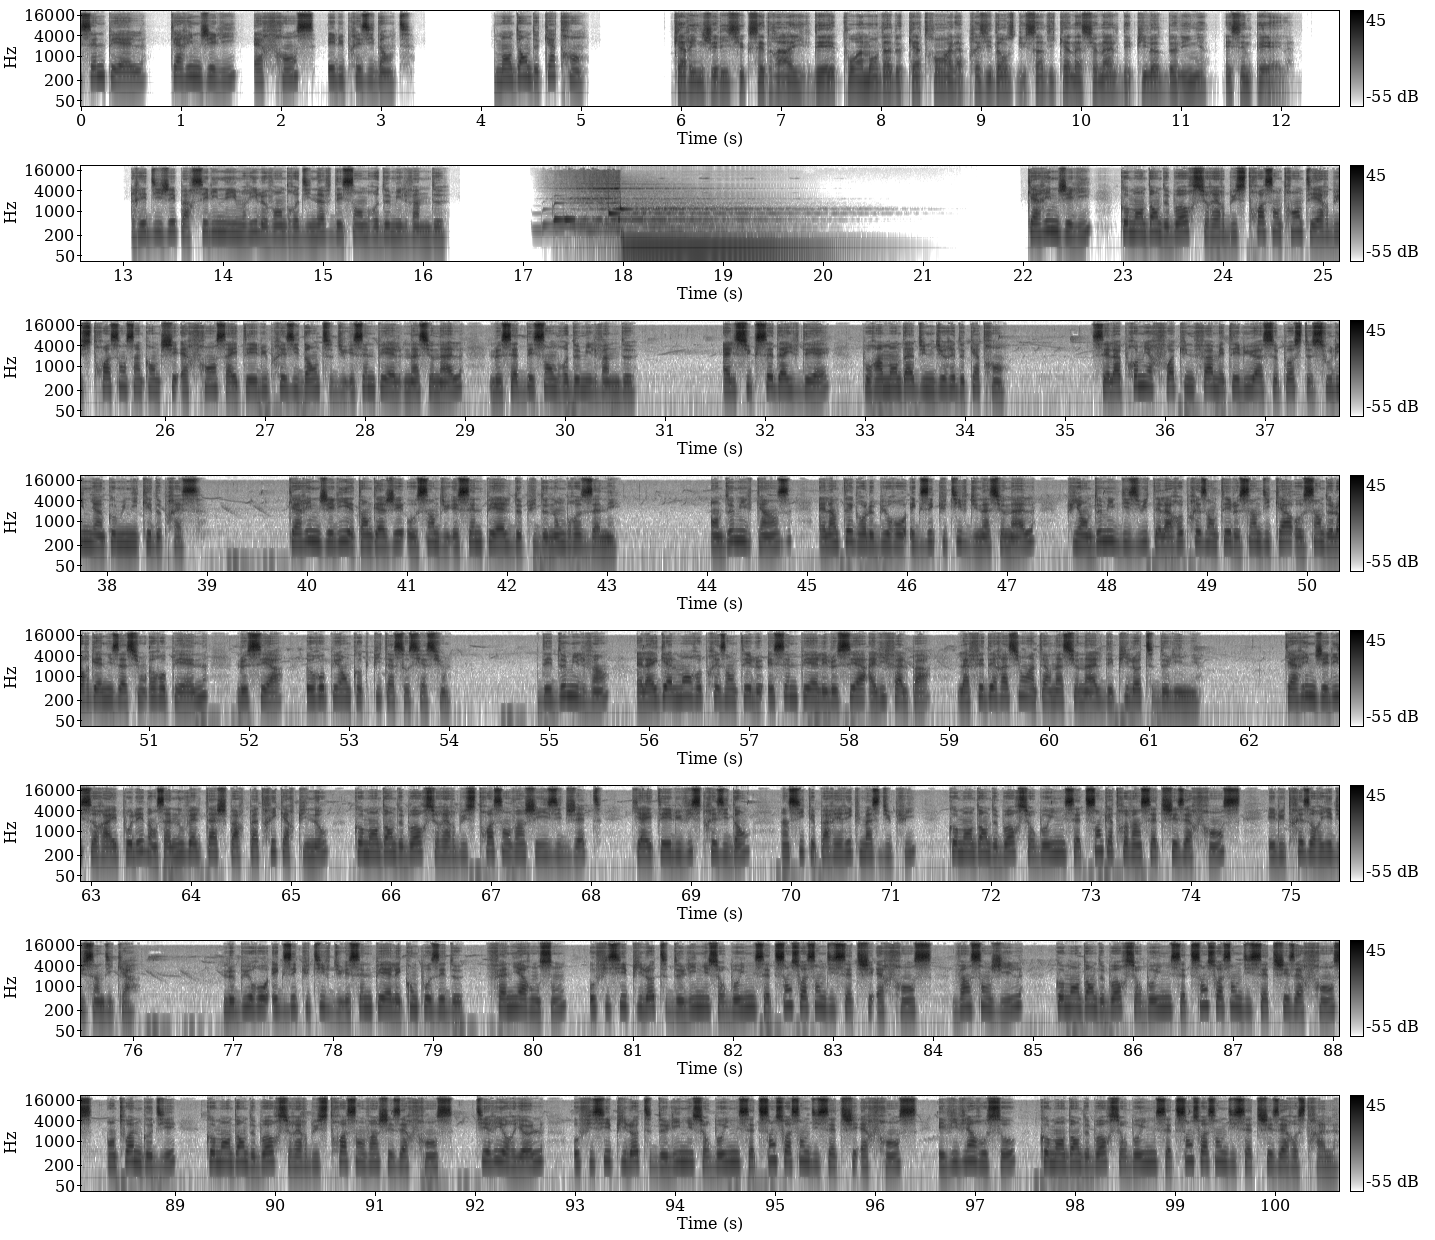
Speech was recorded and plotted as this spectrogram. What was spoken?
SNPL, Karine Gély, Air France, élue présidente. Mandant de 4 ans. Karine Gély succédera à Yves Déhay pour un mandat de 4 ans à la présidence du syndicat national des pilotes de ligne, SNPL. Rédigé par Céline Imri le vendredi 9 décembre 2022. Karine Gély, commandant de bord sur Airbus 330 et Airbus 350 chez Air France, a été élue présidente du SNPL national le 7 décembre 2022. Elle succède à Yves Déhay pour un mandat d'une durée de 4 ans. C'est la première fois qu'une femme est élue à ce poste, souligne un communiqué de presse. Karine Gély est engagée au sein du SNPL depuis de nombreuses années. En 2015, elle intègre le bureau exécutif du National, puis en 2018 elle a représenté le syndicat au sein de l'organisation européenne, le CA, European Cockpit Association. Dès 2020, elle a également représenté le SNPL et le CA à l'IFALPA, la Fédération internationale des pilotes de ligne. Karine Gély sera épaulée dans sa nouvelle tâche par Patrick Arpino, commandant de bord sur Airbus 320 chez EasyJet, qui a été élu vice-président, ainsi que par Éric Mas-Dupuis, commandant de bord sur Boeing 787 chez Air France, élu trésorier du syndicat. Le bureau exécutif du SNPL est composé de Fanny Aronson, officier pilote de ligne sur Boeing 777 chez Air France, Vincent Gilles, commandant de bord sur Boeing 777 chez Air France, Antoine Gaudier, commandant de bord sur Airbus 320 chez Air France, Thierry Auriol, officier pilote de ligne sur Boeing 777 chez Air France, et Vivien Rousseau, commandant de bord sur Boeing 777 chez Air Austral.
